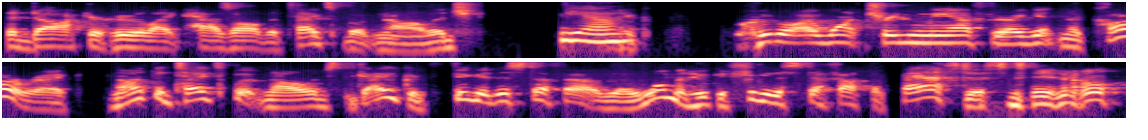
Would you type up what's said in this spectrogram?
the doctor who like has all the textbook knowledge. Yeah. Like who do I want treating me after I get in a car wreck? Not the textbook knowledge, the guy who could figure this stuff out, the woman who could figure this stuff out the fastest, you know,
